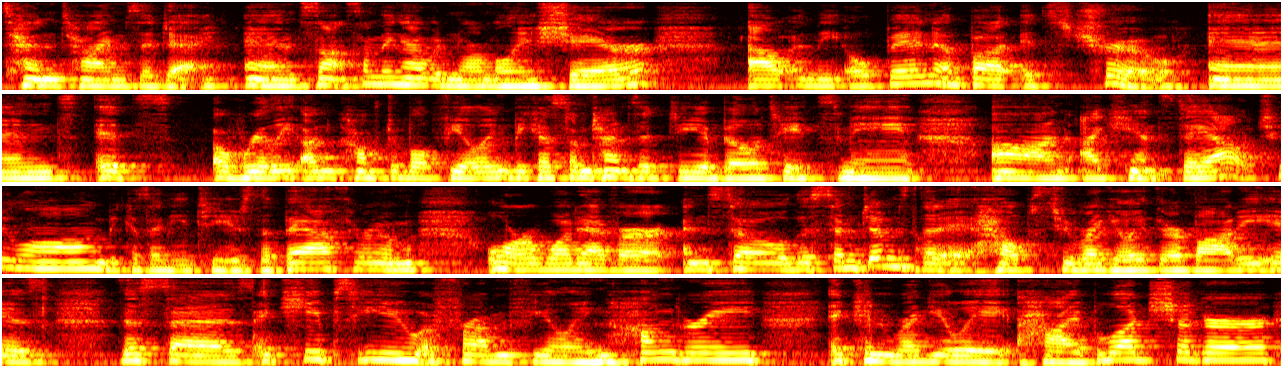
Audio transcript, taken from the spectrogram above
10 times a day, and it's not something I would normally share out in the open, but it's true. And it's a really uncomfortable feeling because sometimes it debilitates me on I can't stay out too long because I need to use the bathroom or whatever. And so the symptoms that it helps to regulate their body is this says it keeps you from feeling hungry, it can regulate high blood sugar,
